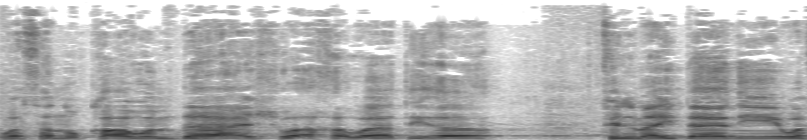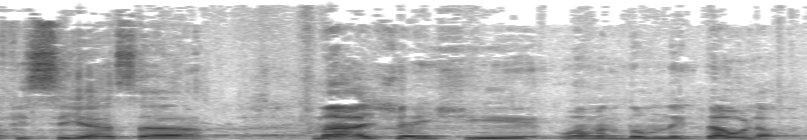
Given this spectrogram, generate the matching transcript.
وسنقاوم داعش وأخواتها في الميدان وفي السياسة مع الجيش ومن ضمن الدولة.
